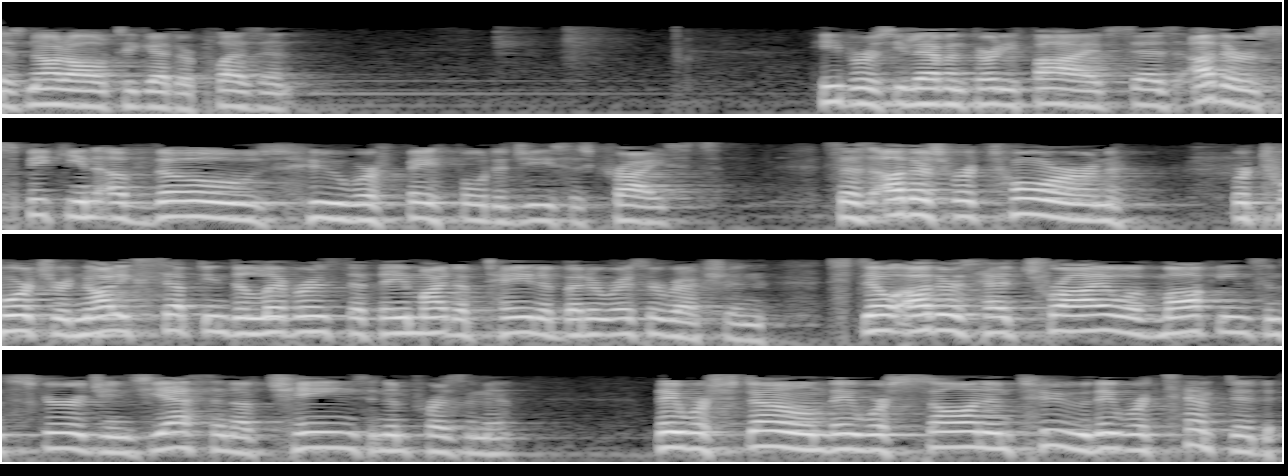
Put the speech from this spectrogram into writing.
is not altogether pleasant. Hebrews 11:35 says others speaking of those who were faithful to Jesus Christ says others were torn, were tortured, not accepting deliverance that they might obtain a better resurrection. Still others had trial of mockings and scourgings, yes, and of chains and imprisonment. They were stoned, they were sawn in two, they were tempted,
